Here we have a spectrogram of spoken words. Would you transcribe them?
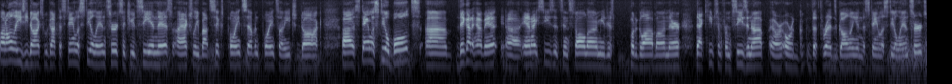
On all EZ Docks, we got the stainless steel inserts that you'd see in this, actually about six points, seven points on each dock. Uh, stainless steel bolts, uh, they got to have an, uh, anti-seize that's installed on them. You just put a glob on there. That keeps them from seizing up or, or the threads galling in the stainless steel inserts.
